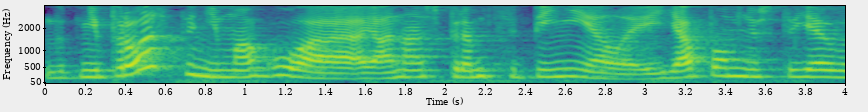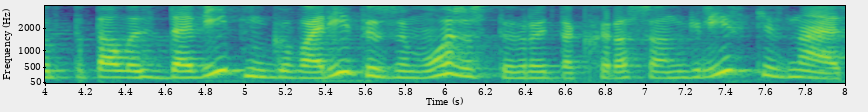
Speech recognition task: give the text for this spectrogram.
вот не просто не могу, а она аж прям цепенела. И я помню, что я вот пыталась давить, ну говори, ты же можешь, ты вроде так хорошо английский знаешь.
